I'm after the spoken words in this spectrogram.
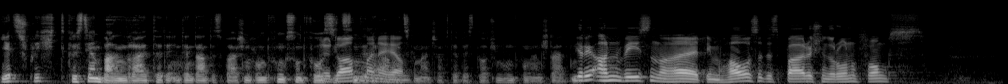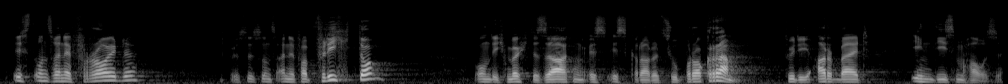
Jetzt spricht Christian Wallenreiter, der Intendant des Bayerischen Rundfunks und Vorsitzender Damen, der. Arbeitsgemeinschaft der Westdeutschen Rundfunkanstalten. Ihre Anwesenheit im Hause des Bayerischen Rundfunks ist uns eine Freude, es ist uns eine Verpflichtung und ich möchte sagen, es ist geradezu Programm für die Arbeit in diesem Hause.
